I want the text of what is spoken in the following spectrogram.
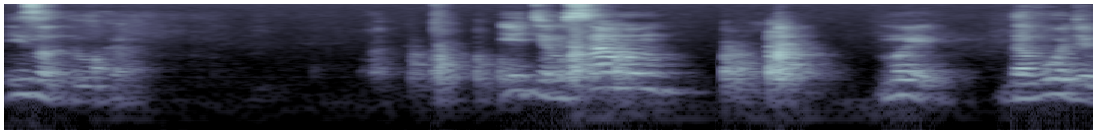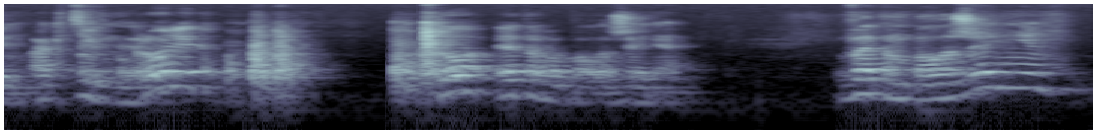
и затылка. И тем самым мы доводим активный ролик до этого положения. В этом положении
